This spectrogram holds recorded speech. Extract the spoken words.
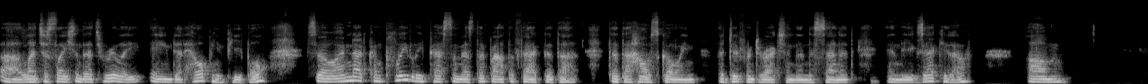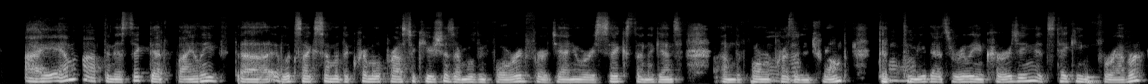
uh, legislation that's really aimed at helping people. So I'm not completely pessimistic about the fact that the that the House going a different direction than the Senate and the executive. Um, I am optimistic that finally uh, it looks like some of the criminal prosecutions are moving forward for January 6th and against um, the former uh-huh. President Trump. That uh-huh. to me, that's really encouraging. It's taking forever,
